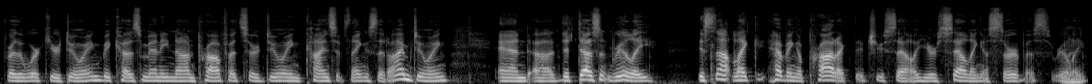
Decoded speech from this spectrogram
for the work you're doing because many nonprofits are doing kinds of things that I'm doing, and uh, that doesn't really. It's not like having a product that you sell. You're selling a service, really. Right.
